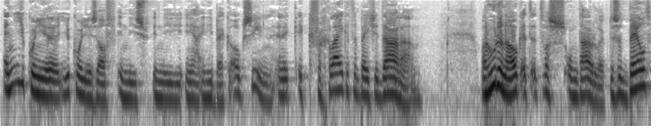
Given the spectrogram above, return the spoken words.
En je kon, je, je kon jezelf in die, in, die, ja, in die bekken ook zien. En ik, ik vergelijk het een beetje daaraan. Maar hoe dan ook, het, het was onduidelijk. Dus het beeld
